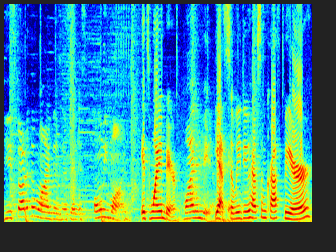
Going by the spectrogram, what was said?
You started the wine business, and it's only wine. It's wine and beer. Wine and beer. Yes, okay. so we do have some craft beer.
